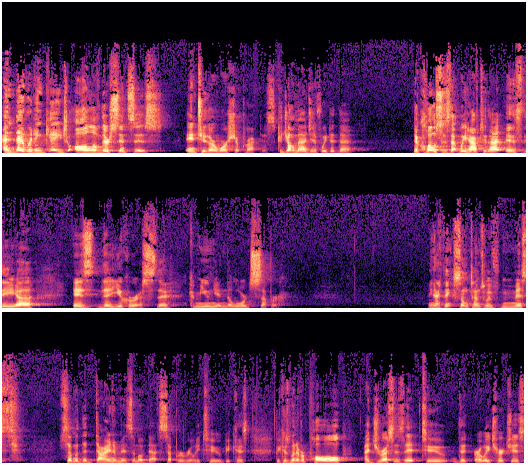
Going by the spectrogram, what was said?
and they would engage all of their senses into their worship practice. Could y'all imagine if we did that? The closest that we have to that is the, uh, is the Eucharist, the communion, the Lord's Supper. And I think sometimes we've missed some of the dynamism of that supper really too because because whenever paul addresses it to the early churches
